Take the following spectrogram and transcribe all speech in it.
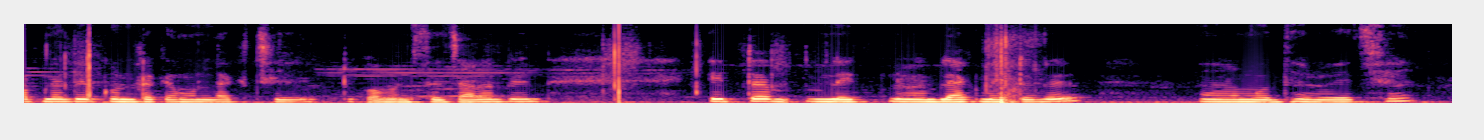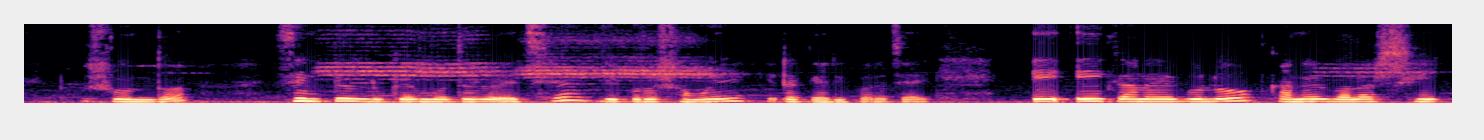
আপনাদের কোনটা কেমন লাগছে একটু কমেন্টসে জানাবেন। এটা ব্ল্যাক মেটালের মধ্যে রয়েছে, খুব সুন্দর। সিম্পল লুকের মধ্যে রয়েছে, যে কোনো সময় এটা ক্যারি করা যায়। এই এই কানেরগুলো কানের গলার সেট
